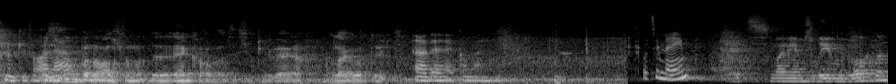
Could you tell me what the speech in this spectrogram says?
Gjort noe Det er sånn banalt som at det er en kabel som ikke blir veia. Eller har gått ut. Ja, det kommer What's your name? It's, my name's Liam McLaughlin.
